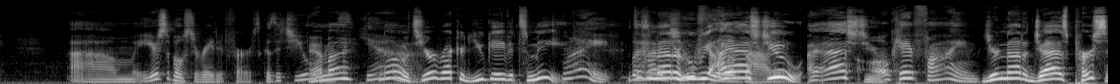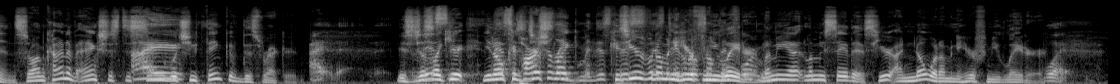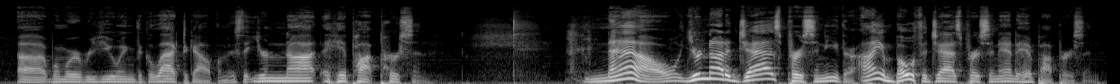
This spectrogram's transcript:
Um, you're supposed to rate it first because it's yours. Am I? Yeah. No, it's your record. You gave it to me. Right. It But doesn't matter who we. I asked you. I asked you. Okay, fine. You're not a jazz person, so I'm kind of anxious to see I- what you think of this record. I, It's just This- like you're, you know, because just like, because here's what I'm going to hear from you later. me. Let me uh, let me say this. Here, I know what I'm going to hear from you later. what? uh, when we're reviewing the Galactic album is that you're not a hip hop person. Now you're not a jazz person either. I am both a jazz person and a hip hop person.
